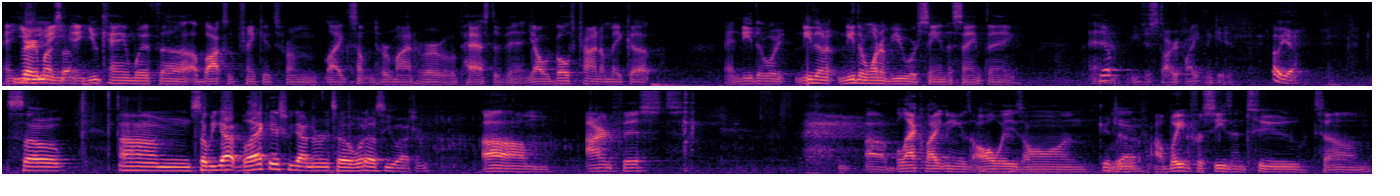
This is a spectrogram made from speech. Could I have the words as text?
And you, Very much and, so. and you came with uh, a box of trinkets from like something to remind her of a past event. Y'all were both trying to make up, and neither were neither neither one of you were seeing the same thing. And Yep. you just started fighting again. Oh yeah. So, um, so we got Blackish, we got Naruto. What else are you watching? Um, Iron Fist. Uh, Black Lightning is always on. Good loop. job. I'm waiting for season two to um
